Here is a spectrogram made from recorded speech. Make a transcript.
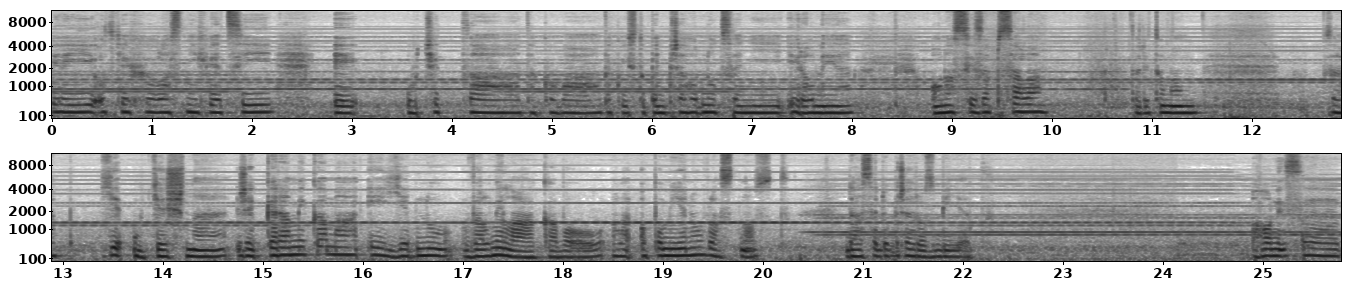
její od těch vlastních věcí i určitá taková, takový stupeň přehodnocení, ironie. Ona si zapsala, tady to mám, je útěšné, že keramika má i jednu velmi lákavou, ale opomíjenou vlastnost – dá se dobře rozbíjet. Hony se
